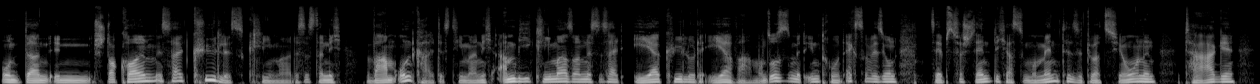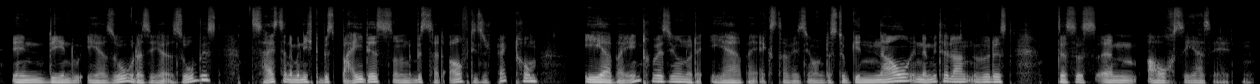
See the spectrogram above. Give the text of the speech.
und dann in Stockholm ist halt kühles Klima. Das ist dann nicht warm und kaltes Klima, nicht Ambiklima, sondern es ist halt eher kühl oder eher warm. Und so ist es mit Intro- und Extraversion. Selbstverständlich hast du Momente, Situationen, Tage, in denen du eher so oder sehr so bist. Das heißt dann aber nicht, du bist beides, sondern du bist halt auf diesem Spektrum eher bei Introversion oder eher bei Extraversion. Dass du genau in der Mitte landen würdest, das ist ähm, auch sehr selten.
